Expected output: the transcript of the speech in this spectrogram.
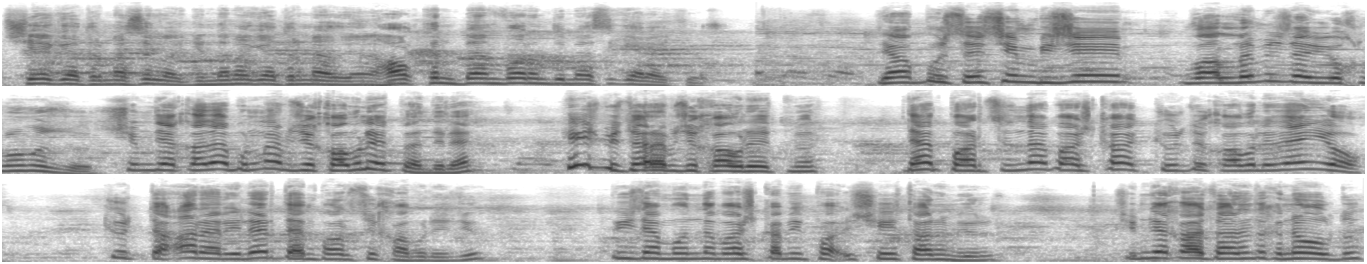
şeye getirmesi lazım, gündeme getirmez. Yani halkın ben varım demesi gerekiyor. Ya bu seçim bizim varlığımız ve yokluğumuzdur. Şimdiye kadar bunlar bizi kabul etmediler. Hiçbir taraf bizi kabul etmiyor. Dem Partisi'nde başka Kürt'ü kabul eden yok. Kürt de Arabiler Dem Partisi kabul ediyor. Biz de bunda başka bir şey tanımıyoruz. Şimdiye kadar tanıdık ne oldu?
